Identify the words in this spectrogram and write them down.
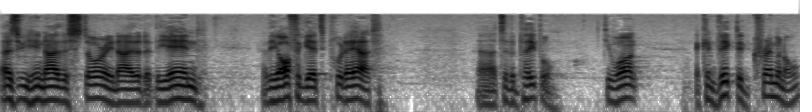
Those of you who know the story know that at the end, the offer gets put out uh, to the people. Do you want a convicted criminal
